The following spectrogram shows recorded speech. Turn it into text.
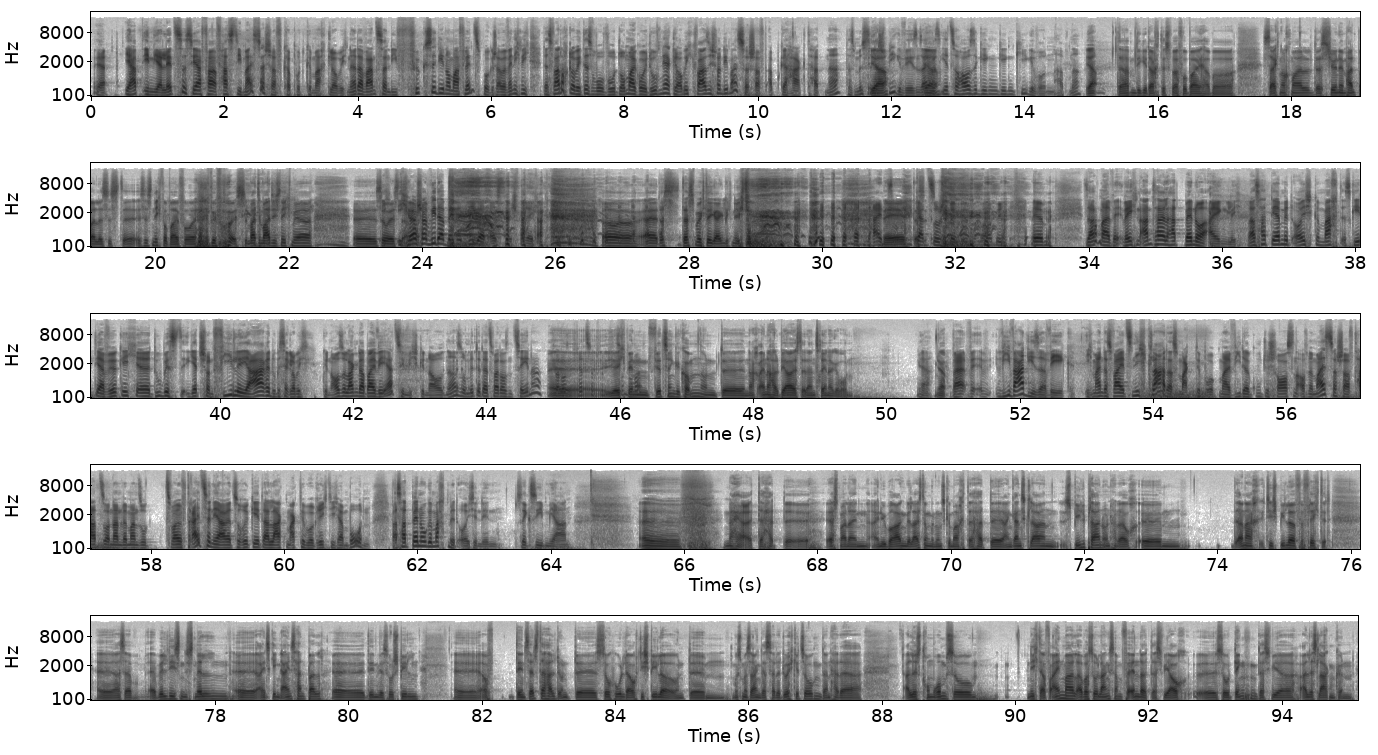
Ja. Ihr habt ihnen ja letztes Jahr fa fast die Meisterschaft kaputt gemacht, glaube ich. Ne? Da waren es dann die Füchse, die nochmal Flensburgisch. Aber wenn ich mich, das war doch, glaube ich, das, wo, wo Domagoj Duvnia, glaube ich, quasi schon die Meisterschaft abgehakt hat. Ne? Das müsste ja. das Spiel gewesen sein, ja. was ihr zu Hause gegen, gegen Kiel gewonnen habt. Ne? Ja, da haben die gedacht, es war vorbei. Aber sag nochmal, das Schöne im Handball, es ist, äh, es ist nicht vorbei, vor, bevor es mathematisch nicht mehr äh, so ist. Ich höre schon wieder Bennett Wiegert aus dir sprechen. oh, ja, das, das möchte ich eigentlich nicht. Nein, nee, so, ganz so schlimm ist es auch nicht. Ähm, sag mal, welchen Anteil hat Benno eigentlich? Was hat der mit euch gemacht? Es geht ja wirklich, äh, du bist jetzt schon viele Jahre, du bist ja, glaube ich, genauso lange dabei wie er, ziemlich genau, ne? so Mitte der 2010er, 2014, 15, äh, Ja, ich bin oder? 14 gekommen und äh, nach eineinhalb Jahren ist er dann Trainer geworden. Ja. ja. Wie war dieser Weg? Ich meine, das war jetzt nicht klar, dass Magdeburg mal wieder gute Chancen auf eine Meisterschaft hat, sondern wenn man so 12, 13 Jahre zurückgeht, da lag Magdeburg richtig am Boden. Was hat Benno gemacht mit euch in den sechs, sieben Jahren? Äh, naja, der hat äh, erstmal ein, eine überragende Leistung mit uns gemacht. Er hat äh, einen ganz klaren Spielplan und hat auch ähm, danach die Spieler verpflichtet. Äh, also er, will diesen schnellen äh, 1 gegen 1 Handball, äh, den wir so spielen, auf den setzt er halt und so holt er auch die Spieler und ähm, muss man sagen, das hat er durchgezogen. Dann hat er alles drumherum so nicht auf einmal, aber so langsam verändert, dass wir auch so denken, dass wir alles lagen können.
